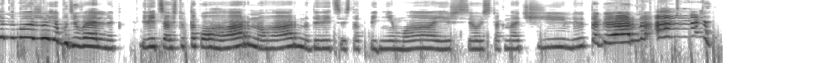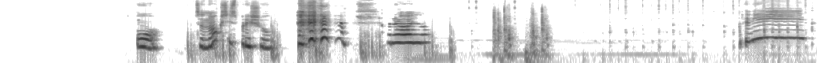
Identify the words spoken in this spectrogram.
я не можу, я будівельник. Дивіться, ось тут тако гарно, гарно. Дивіться, ось так піднімаєшся, ось так на чілі. Так гарно. А! О, це Ноксіс прийшов. Реально. Привіт!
